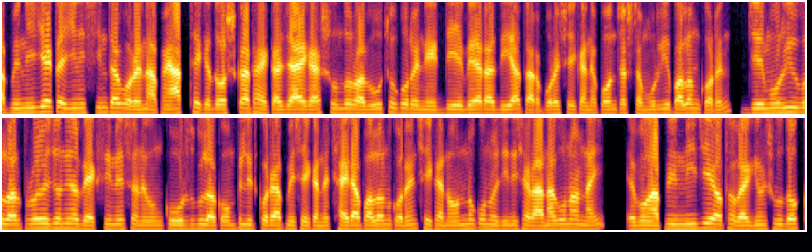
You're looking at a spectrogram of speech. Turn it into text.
আপনি নিজে একটা জিনিস চিন্তা করেন, আপনি আট থেকে দশ কাঠা একটা জায়গা সুন্দরভাবে উঁচু করে নেট দিয়ে, বেড়া দিয়া, তারপরে সেখানে পঞ্চাশটা মুরগি পালন করেন। যে মুরগিগুলোর প্রয়োজনীয় ভ্যাকসিনেশন এবং কোর্সগুলো কমপ্লিট করে আপনি সেখানে ছাইরা পালন করেন, সেখানে অন্য কোনো জিনিসের আনাগোনা নাই। এবং আপনি নিজে অথবা একজন সুদক্ষ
